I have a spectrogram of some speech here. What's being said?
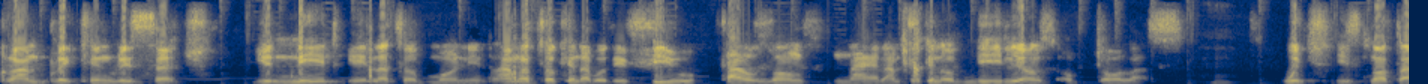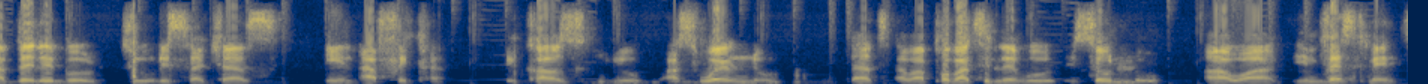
groundbreaking research you need a lot of money. I'm not talking about a few thousands naira. I'm talking of millions of dollars, which is not available to researchers in Africa because you as well know that our poverty level is so low, our investment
